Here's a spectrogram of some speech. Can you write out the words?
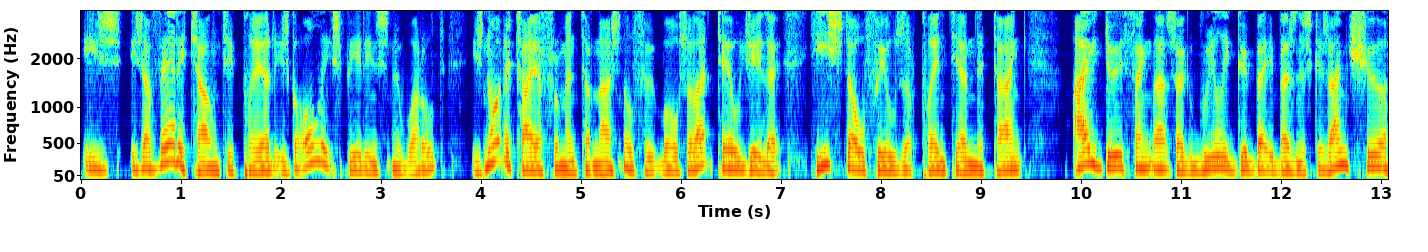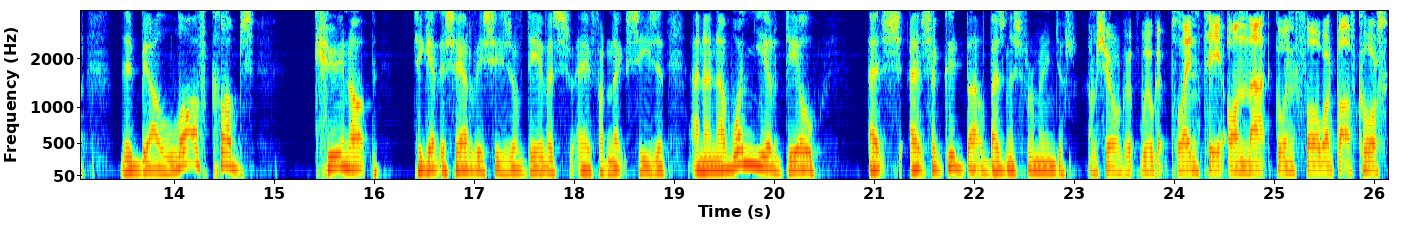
he's he's a very talented player. He's got all the experience in the world. He's not retired from international football, so that tells you that he still feels there's plenty in the tank. I do think that's a really good bit of business because I'm sure there'd be a lot of clubs queuing up to get the services of Davis uh, for next season. And in a one year deal, it's it's a good bit of business from Rangers. I'm sure we'll get, we'll get plenty on that going forward. But of course,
